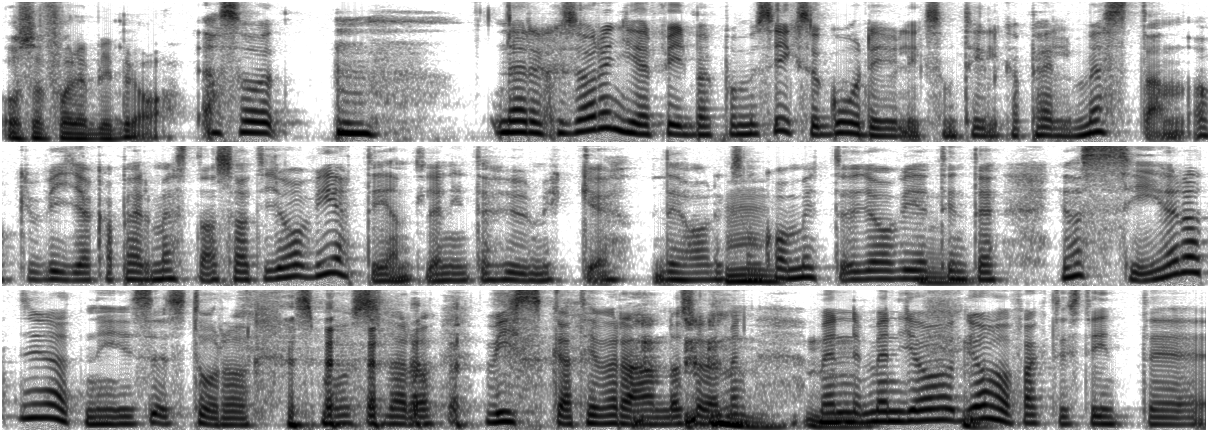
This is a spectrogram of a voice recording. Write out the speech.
och så får det bli bra? Alltså, mm, när regissören ger feedback på musik så går det ju liksom till kapellmästaren och via kapellmästaren. Så att jag vet egentligen inte hur mycket det har liksom kommit. Jag vet inte. Jag ser att, att ni står och smusslar och viskar till varandra och sådär. Men, men, men jag, jag har faktiskt inte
